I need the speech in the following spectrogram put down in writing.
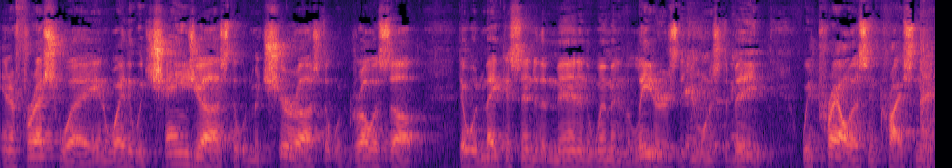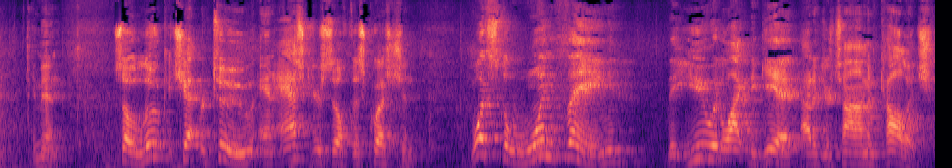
in a fresh way, in a way that would change us, that would mature us, that would grow us up, that would make us into the men and the women and the leaders that you want us to be. We pray all this in Christ's name. Amen. So, Luke chapter 2, and ask yourself this question What's the one thing that you would like to get out of your time in college?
